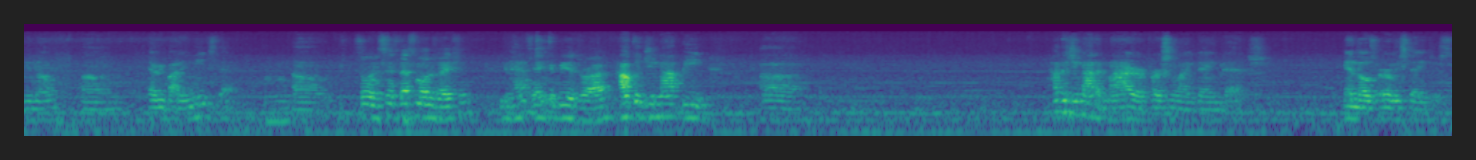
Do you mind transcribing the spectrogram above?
You know, um, everybody needs that. Um, So in a sense, that's motivation. you have It to. could be a drive. How could you not be? Uh, how could you not admire a person like Dame Dash in those early stages,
